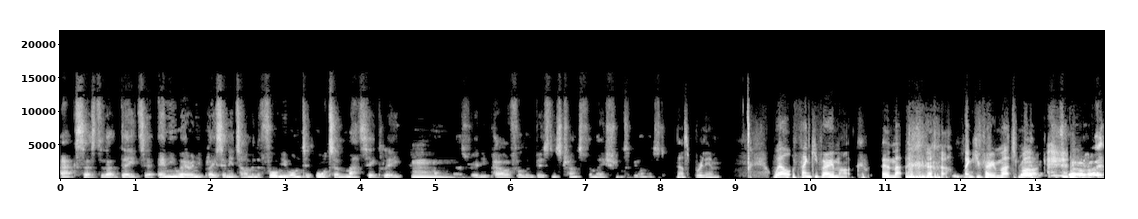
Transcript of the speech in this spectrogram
access to that data anywhere, any place, anytime in the form you want it automatically, mm. that's really powerful in business transformation, to be honest. That's brilliant. Well, thank you very much. Uh, thank you very much, Mark. all right.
